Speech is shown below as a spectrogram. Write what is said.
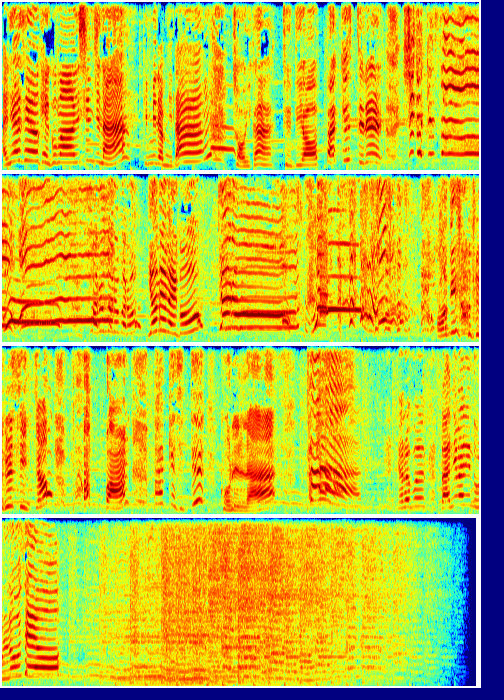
안녕하세요, 개구먼 신진아. 김미려입니다. 저희가 드디어 팟캐스트를 시작했어요! 바로, 바로, 바로, 연애 말고, 결혼! 어디서 들을 수 있죠? 팟빵 팟캐스트 고릴라 팟! 여러분, 많이 많이 놀러오세요!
